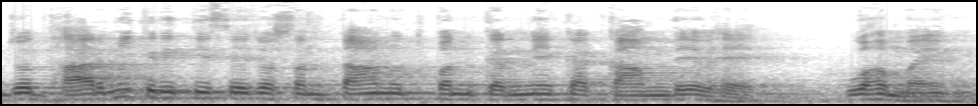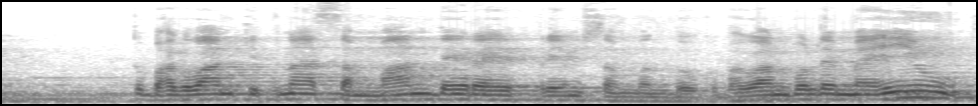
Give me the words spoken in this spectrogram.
जो धार्मिक रीति से जो संतान उत्पन्न करने का कामदेव है, वह मैं हूँ। तो भगवान कितना सम्मान दे रहे प्रेम संबंधों को। भगवान बोल रहे, मैं ही हूँ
